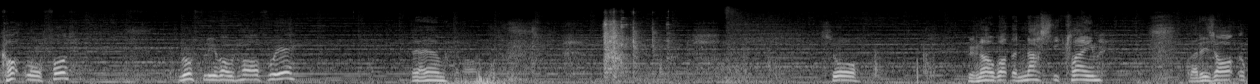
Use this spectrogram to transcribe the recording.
Cocklawfoot, roughly about halfway. Um, so we've now got the nasty climb that is Ark Up.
